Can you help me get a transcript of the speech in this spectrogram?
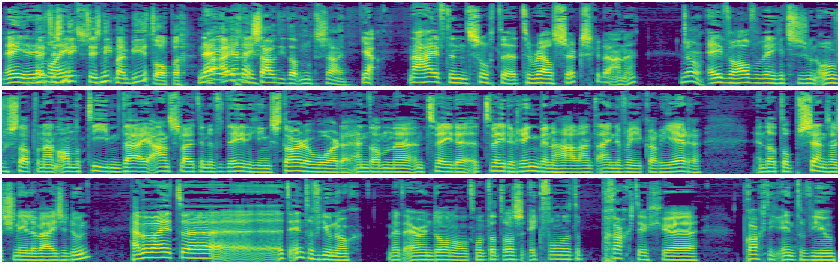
nee, Nee, het, is niet, het is niet mijn biertopper. Nee, maar eigenlijk nee. zou die dat moeten zijn. Ja. Nou, hij heeft een soort eh, Terrell Sucks gedaan, hè. Ja. Even halverwege het seizoen overstappen naar een ander team. Daar je aansluit in de verdediging, starter worden. En dan eh, een, tweede, een tweede ring binnenhalen aan het einde van je carrière. En dat op sensationele wijze doen. Hebben wij het, het interview nog met Aaron Donald? Want dat was, ik vond het een prachtig, prachtig interview.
